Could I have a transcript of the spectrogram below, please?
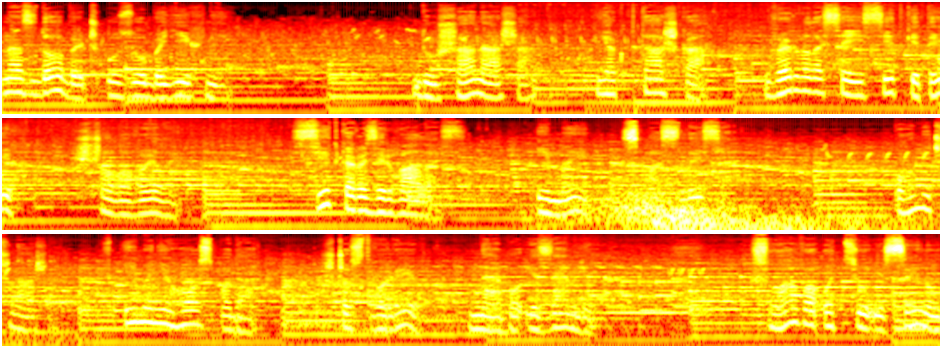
на здобич у зуби їхні. Душа наша, як пташка, вирвалася із сітки тих, що ловили. Сітка розірвалась, і ми спаслися поміч наша в імені Господа, що створив небо і землю. Слава Отцю і Сину,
